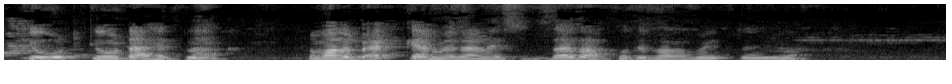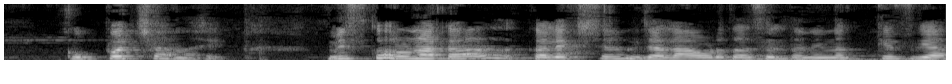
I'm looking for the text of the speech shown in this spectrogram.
क्यूट क्यूट आहेत ना तुम्हाला बॅक कॅमेराने सुद्धा दाखवते बघा मैत्रिणींनो. खूपच छान आहे. मिस करू नका कलेक्शन ज्याला आवडत असेल त्याने नक्कीच घ्या.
